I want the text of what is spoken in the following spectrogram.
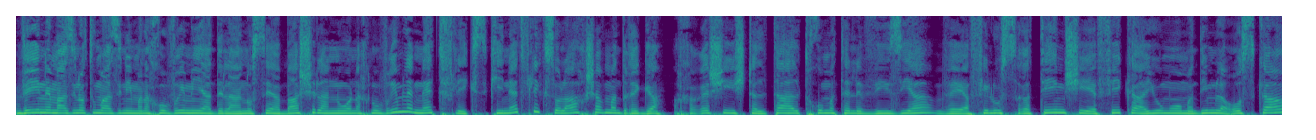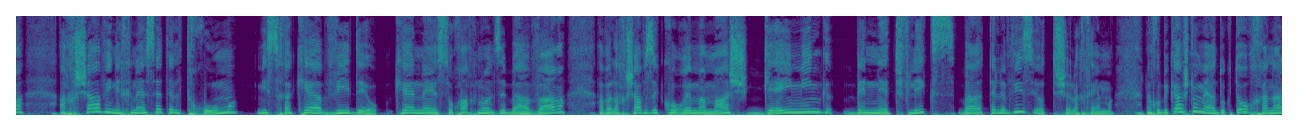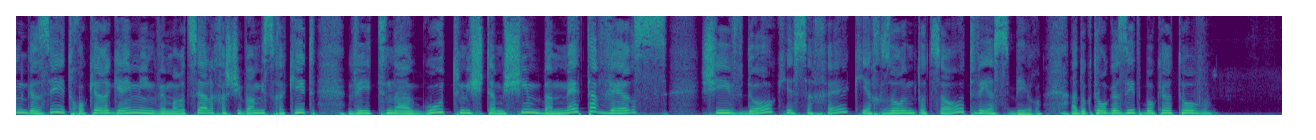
והנה מאזינות ומאזינים, אנחנו עוברים מיד אל הנושא הבא שלנו, אנחנו עוברים לנטפליקס, כי נטפליקס עולה עכשיו מדרגה, אחרי שהיא השתלטה על תחום הטלוויזיה, ואפילו סרטים שהיא הפיקה היו מועמדים לאוסקר, עכשיו היא נכנסת אל תחום משחקי הוידאו. כן, אה, שוחחנו על זה בעבר, אבל עכשיו זה קורה ממש גיימינג בנטפליקס בטלוויזיות שלכם. אנחנו ביקשנו מהדוקטור חנן גזית, חוקר גיימינג ומרצה על חשיבה משחקית והתנהגות משתמשים במטאוורס, שיבדוק, ישחק, יחזור עם תוצאות ויסביר. הדוקטור גזית, בוקר טוב.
